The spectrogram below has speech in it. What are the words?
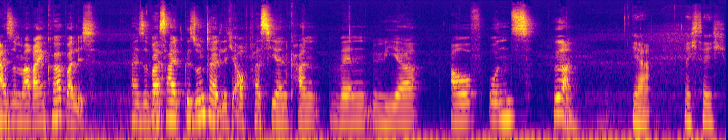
Also mal rein körperlich. Also was Ja. halt gesundheitlich auch passieren kann, wenn wir auf uns hören. ja, richtig,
